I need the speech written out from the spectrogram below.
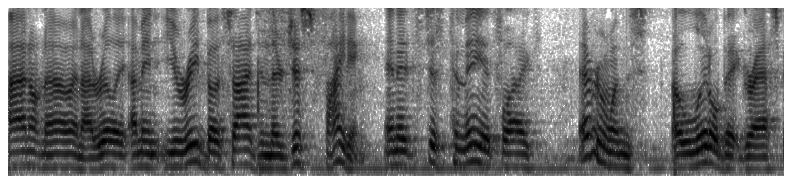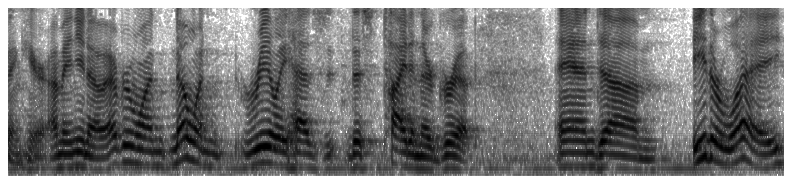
I don't know, and I really, I mean, you read both sides and they're just fighting. And it's just, to me, it's like everyone's a little bit grasping here. I mean, you know, everyone, no one really has this tight in their grip. And um, either way,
